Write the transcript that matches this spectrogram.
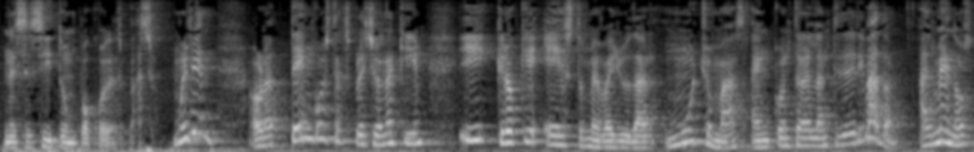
necesito un poco de espacio. Muy bien, ahora tengo esta expresión aquí y creo que esto me va a ayudar mucho más a encontrar la antiderivada. Al menos,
